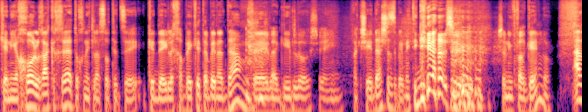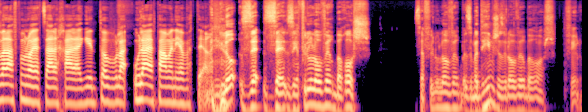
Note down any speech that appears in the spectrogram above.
כי אני יכול רק אחרי התוכנית לעשות את זה, כדי לחבק את הבן אדם ולהגיד לו ש... רק שידע שזה באמת הגיע, ש... שאני מפרגן לו. אבל אף פעם לא יצא לך להגיד, טוב, אולי, אולי הפעם אני אוותר. לא, זה, זה, זה אפילו לא עובר בראש. זה אפילו לא עובר, זה מדהים שזה לא עובר בראש, אפילו.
